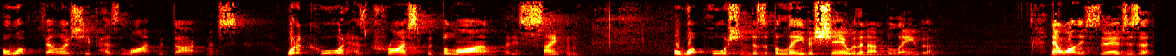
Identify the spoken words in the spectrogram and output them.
Or what fellowship has light with darkness? What accord has Christ with Belial, that is Satan? Or what portion does a believer share with an unbeliever? Now, while this serves as a,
